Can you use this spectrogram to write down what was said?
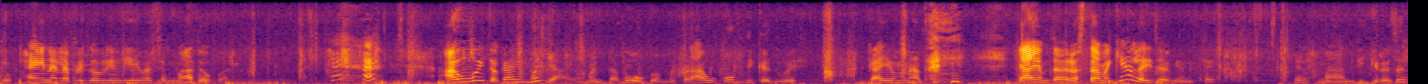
તો ફાઇનલ આપણે ગૌરીને લઈ આવ્યા છે માધવ પર આવું હોય તો કાંઈ મજા આવે, મને તો બહુ ગમે, પણ આવું કોક દીક જ હોય. કાયમ ના થાય. કાયમ તો રસ્તામાં ક્યાં લઈ જાવ એમ થાય. માન દીકરો છે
